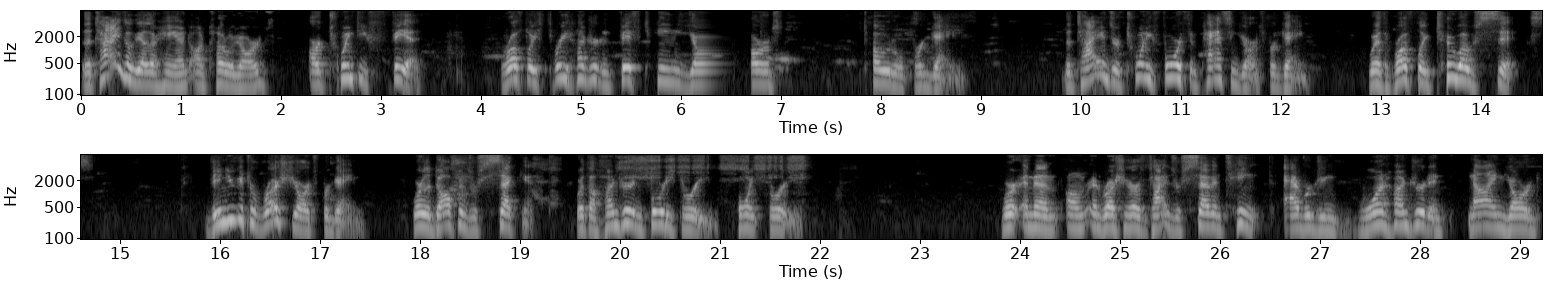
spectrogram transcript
The Titans, on the other hand, on total yards, are 25th, roughly 315 yards total per game. The Titans are 24th in passing yards per game with roughly 206. Then you get to rush yards per game, where the Dolphins are second with 143.3. Where and then um, in rushing yards, the Titans are 17th, averaging 109 yards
